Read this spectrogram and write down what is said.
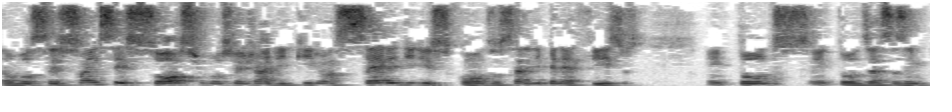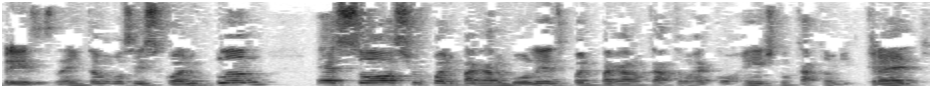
Então você só em ser sócio você já adquire uma série de descontos, uma série de benefícios em todos em todas essas empresas, né? Então você escolhe um plano, é sócio, pode pagar no boleto, pode pagar no cartão recorrente, no cartão de crédito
